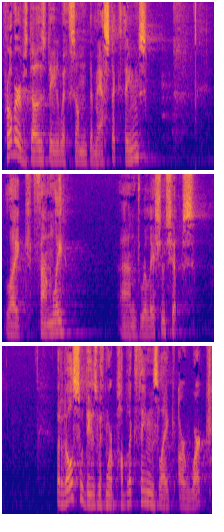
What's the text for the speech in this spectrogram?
Proverbs does deal with some domestic themes like family and relationships. But it also deals with more public themes like our work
